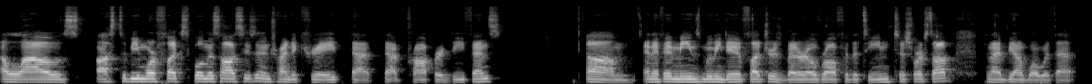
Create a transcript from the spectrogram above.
allows us to be more flexible in this offseason and trying to create that that proper defense. Um, and if it means moving David Fletcher is better overall for the team to shortstop, then I'd be on board with that.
